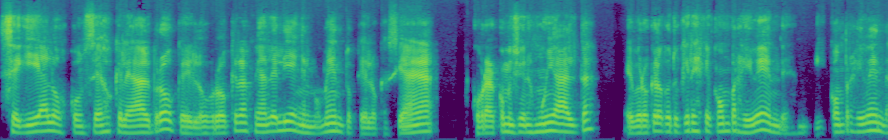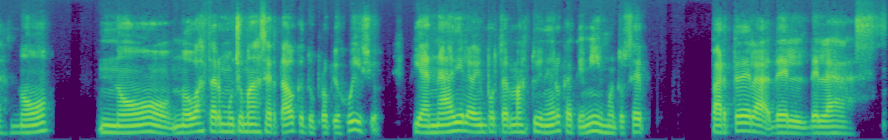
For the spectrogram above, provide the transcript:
seguía los consejos que le daba el broker y los brokers al final del día, en el momento que lo que hacían era cobrar comisiones muy altas, el broker lo que tú quieres es que compras y vendes, y compras y vendas, no no, no va a estar mucho más acertado que tu propio juicio. Y a nadie le va a importar más tu dinero que a ti mismo. Entonces, parte de, la, de, de las,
